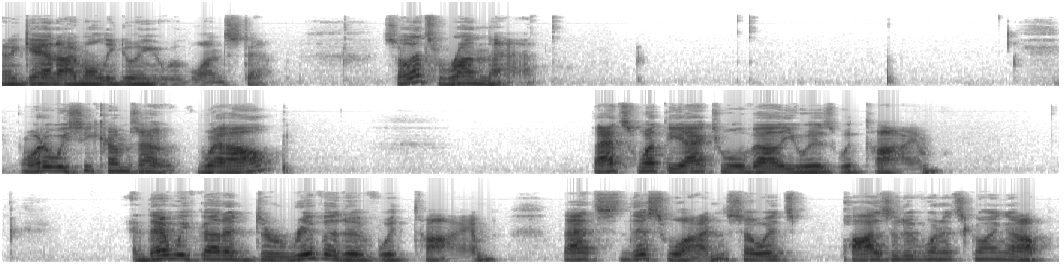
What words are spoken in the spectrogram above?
And again, I'm only doing it with one step. So let's run that. What do we see comes out? Well, that's what the actual value is with time. And then we've got a derivative with time. That's this one. So it's positive when it's going up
